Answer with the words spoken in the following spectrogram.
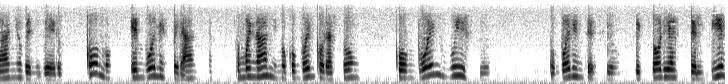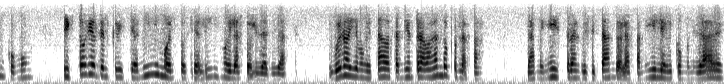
años venideros. ¿Cómo? En buena esperanza, con buen ánimo, con buen corazón, con buen juicio, con buena intención, victorias del bien común, victorias del cristianismo, el socialismo y la solidaridad. Y bueno, ahí hemos estado también trabajando por la paz. Las ministras visitando a las familias y comunidades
